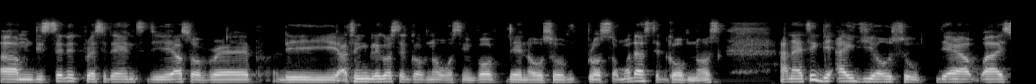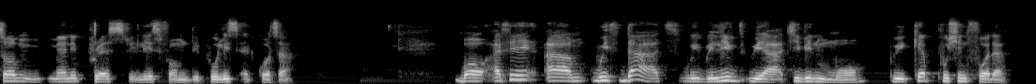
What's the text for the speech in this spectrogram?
um, the Senate president, the House of Rep, the I think Lagos State governor was involved then also, plus some other state governors, and I think the IG also. There, I saw many press release from the police headquarters. But I think um, with that, we believed we are achieving more. We kept pushing further.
